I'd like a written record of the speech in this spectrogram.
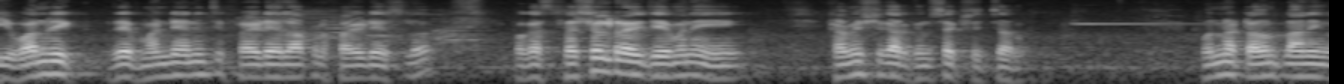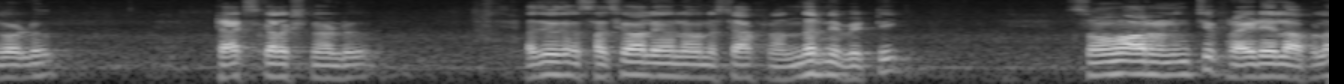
ఈ వన్ వీక్ రేపు మండే నుంచి ఫ్రైడే లోపల ఫైవ్ డేస్లో ఒక స్పెషల్ డ్రైవ్ చేయమని కమిషనర్ గారికి ఇన్స్ట్రక్షన్ ఇచ్చాను. ఉన్న టౌన్ ప్లానింగ్ వాళ్ళు ట్యాక్స్ కలెక్షన్ వాళ్ళు అదేవిధంగా సచివాలయంలో ఉన్న స్టాఫ్ని అందరినీ పెట్టి సోమవారం నుంచి ఫ్రైడే లోపల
